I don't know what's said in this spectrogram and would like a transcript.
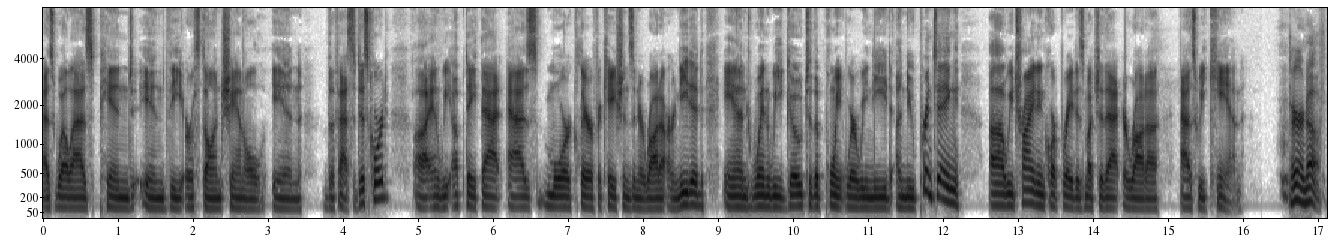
as well as pinned in the Earthdawn channel in the FASA Discord. Uh, and we update that as more clarifications and errata are needed. And when we go to the point where we need a new printing, uh, we try and incorporate as much of that errata as we can. Fair enough.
